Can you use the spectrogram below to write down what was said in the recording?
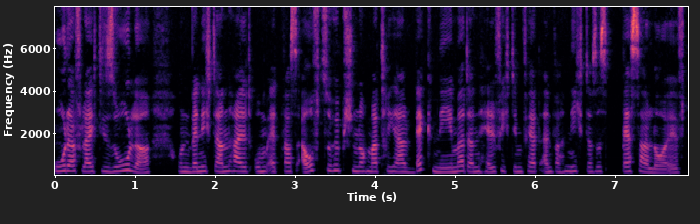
oder vielleicht die Sohle. Und wenn ich dann halt, um etwas aufzuhübschen, noch Material wegnehme, dann helfe ich dem Pferd einfach nicht, dass es besser läuft.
